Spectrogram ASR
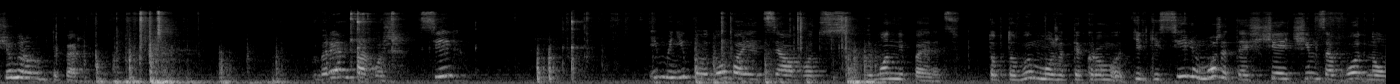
Що ми робимо тепер? Беремо також сіль. І мені подобається от лимонний перець. Тобто ви можете крім тільки сіллю, можете ще чим завгодно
